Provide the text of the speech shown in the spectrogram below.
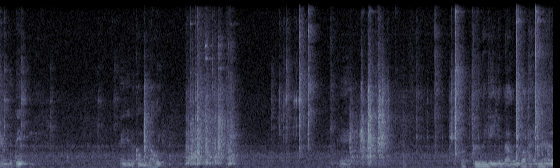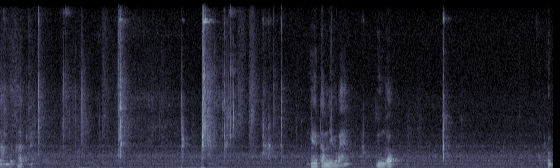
cầm cái tiếp để cho nó không bị lội ok bất cứ cái gì chúng ta cũng có thể à, làm được hết an tâm nha các bạn. Vuông góc. Ok.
